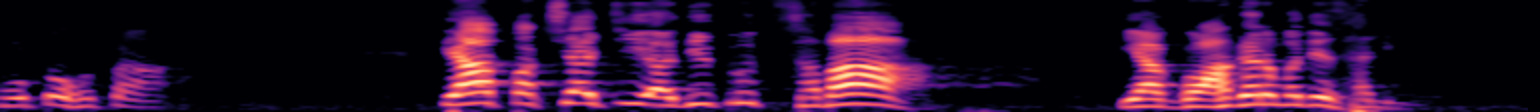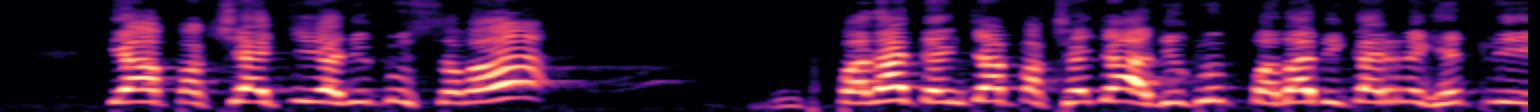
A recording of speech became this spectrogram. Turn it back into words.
फोटो होता. त्या पक्षाची अधिकृत सभा या ग्वागरमध्ये झाली. त्या पक्षाची अधिकृत सभा पदा त्यांच्या पक्षाच्या अधिकृत पदाधिकाऱ्याने घेतली.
